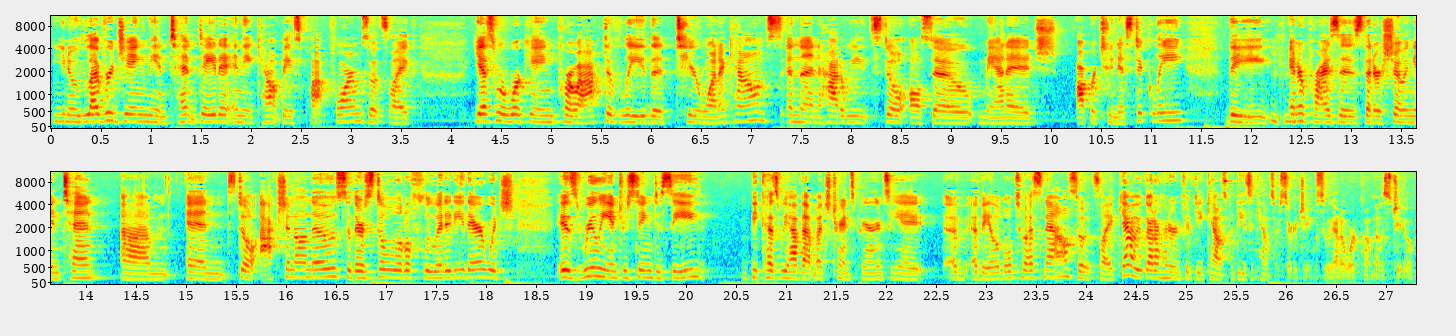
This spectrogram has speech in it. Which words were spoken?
you know, leveraging the intent data in the account based platform. So it's like, yes, we're working proactively the tier one accounts. And then how do we still also manage opportunistically the mm-hmm. enterprises that are showing intent um, and still action on those. So there's still a little fluidity there, which is really interesting to see because we have that much transparency available to us now. So it's like, yeah, we've got 150 accounts, but these accounts are surging. So we got to work on those too.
